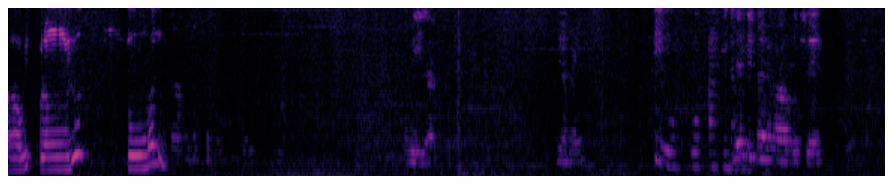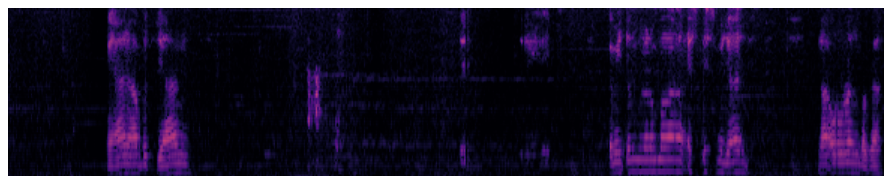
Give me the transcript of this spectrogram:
Awit, walang loot. Tumal. Ay, oh, putang ina. Ayan, abot yan. Gamitan mo na ng mga SS mo dyan. Naururan baga.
